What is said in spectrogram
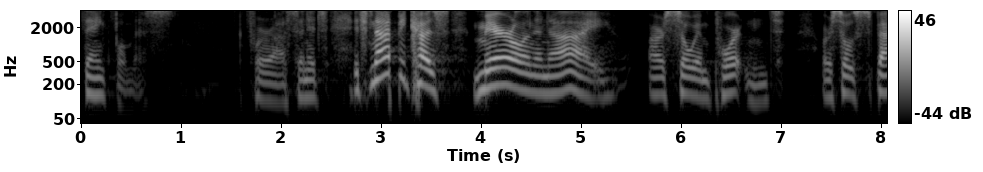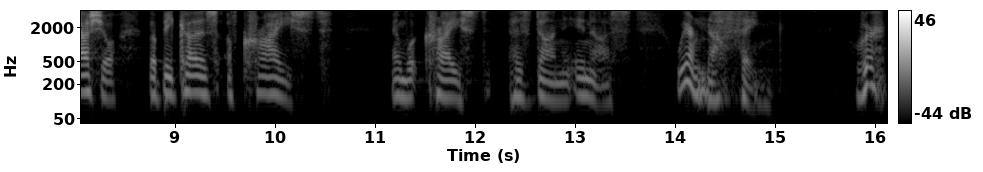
thankfulness for us. And it's, it's not because Marilyn and I are so important or so special, but because of Christ and what Christ has done in us. We're nothing. We're,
